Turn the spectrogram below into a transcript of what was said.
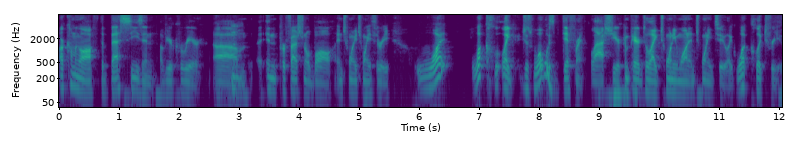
are coming off the best season of your career um, mm. in professional ball in 2023. What what like just what was different last year compared to like 21 and 22? Like what clicked for you?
